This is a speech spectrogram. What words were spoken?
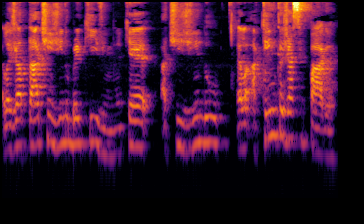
ela já está atingindo o break-even, né, que é atingindo, ela, a clínica já se paga.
